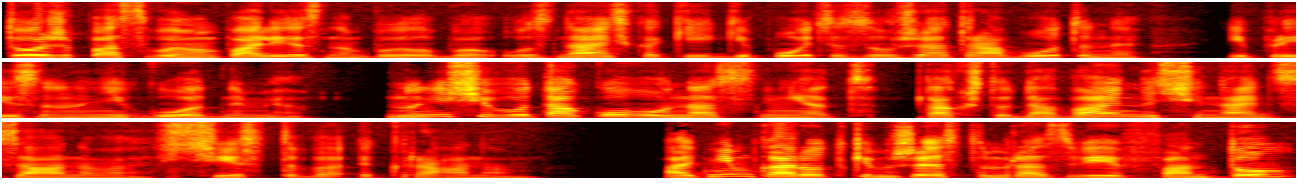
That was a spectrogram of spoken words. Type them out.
Тоже по-своему полезно было бы узнать, какие гипотезы уже отработаны и признаны негодными. Но ничего такого у нас нет. Так что давай начинать заново, с чистого экрана. Одним коротким жестом развеяв фантом,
